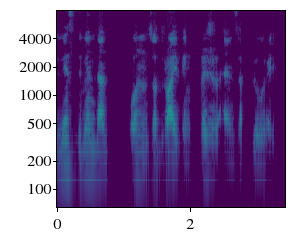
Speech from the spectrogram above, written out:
less dependent on the driving pressure and the flow rate.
